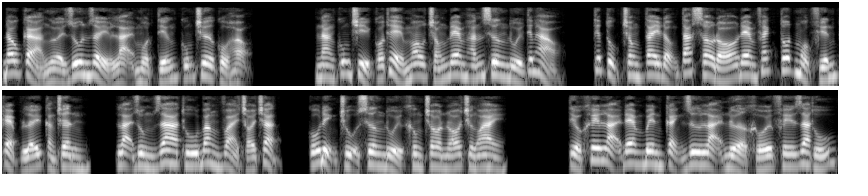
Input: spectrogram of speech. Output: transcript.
đau cả người run rẩy lại một tiếng cũng chưa cổ họng. Nàng cũng chỉ có thể mau chóng đem hắn xương đùi tiếp hảo, tiếp tục trong tay động tác sau đó đem phách tốt một phiến kẹp lấy cẳng chân, lại dùng da thú băng vải trói chặt, cố định trụ xương đùi không cho nó trường ai. Tiểu khê lại đem bên cạnh dư lại nửa khối phế da thú,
